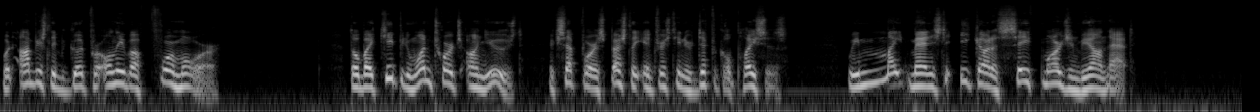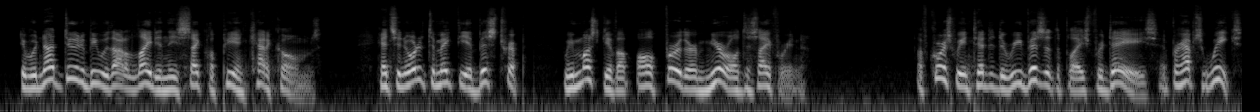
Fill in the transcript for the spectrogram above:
would obviously be good for only about four more. Though by keeping one torch unused, except for especially interesting or difficult places, we might manage to eke out a safe margin beyond that. It would not do to be without a light in these cyclopean catacombs. Hence, in order to make the abyss trip, we must give up all further mural deciphering. Of course, we intended to revisit the place for days and perhaps weeks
